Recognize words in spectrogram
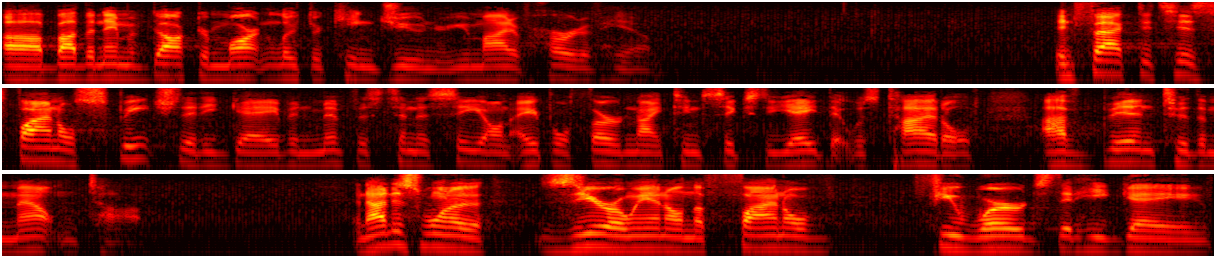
uh, by the name of Dr. Martin Luther King Jr. You might have heard of him. In fact, it's his final speech that he gave in Memphis, Tennessee on April 3rd, 1968, that was titled, I've Been to the Mountaintop. And I just want to zero in on the final few words that he gave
